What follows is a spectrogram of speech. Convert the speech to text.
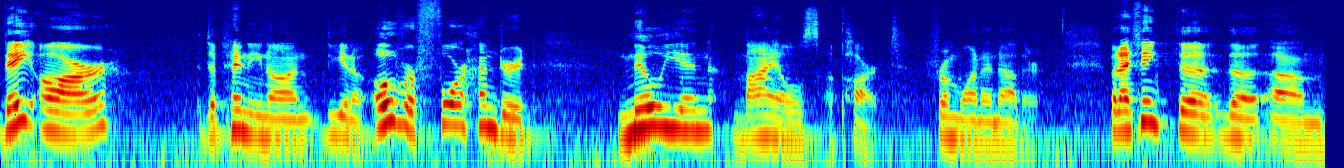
They are, depending on, you know, over 400 million miles apart from one another. But I think the the um,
